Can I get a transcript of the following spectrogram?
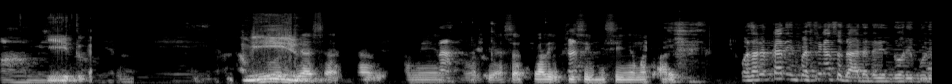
Amin. Gitu kan. Luar Amin. biasa sekali. Amin. Nah. Luar biasa sekali visi misinya Mas Arif. Mas Arif kan Investri kan sudah ada dari 2015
